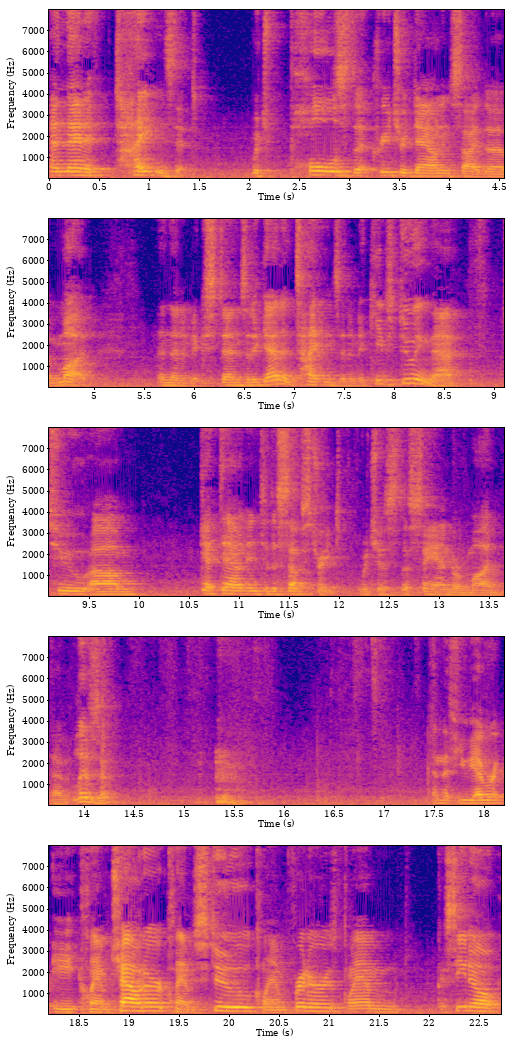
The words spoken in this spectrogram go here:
and then it tightens it which pulls the creature down inside the mud. And then it extends it again and tightens it. And it keeps doing that to um, get down into the substrate, which is the sand or mud that it lives in. and if you ever ate clam chowder, clam stew, clam fritters, clam casino,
